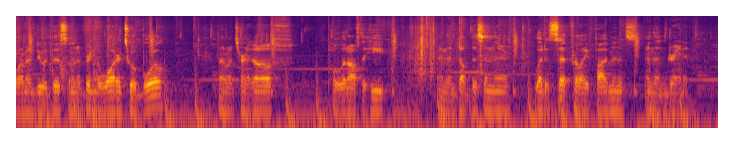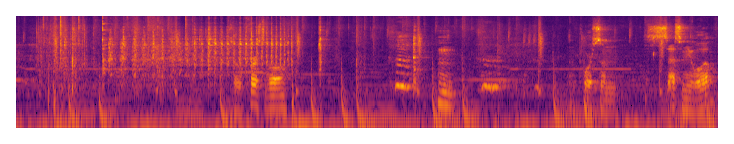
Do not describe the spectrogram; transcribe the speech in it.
what I'm gonna do with this, I'm gonna bring the water to a boil. Then I'm gonna turn it off, pull it off the heat, and then dump this in there. Let it set for like five minutes, and then drain it. So first of all, hmm, pour some sesame oil.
